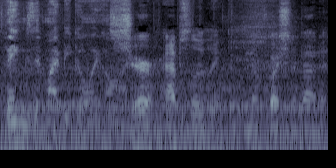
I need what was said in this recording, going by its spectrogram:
things that might be going on. sure, absolutely, no question about it.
